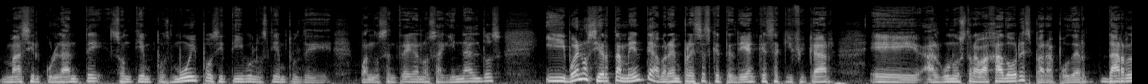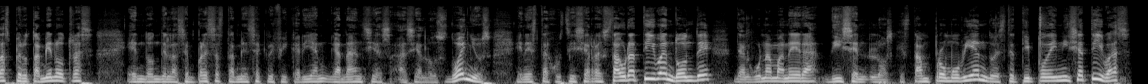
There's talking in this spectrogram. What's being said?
más circulante, son tiempos muy positivos los tiempos de cuando se entregan los aguinaldos y bueno, ciertamente habrá empresas que tendrían que sacrificar eh, algunos trabajadores para poder darlas, pero también otras en donde las empresas también sacrificarían ganancias hacia los dueños en esta justicia restaurativa, en donde de alguna manera dicen los que están promoviendo este tipo de iniciativas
